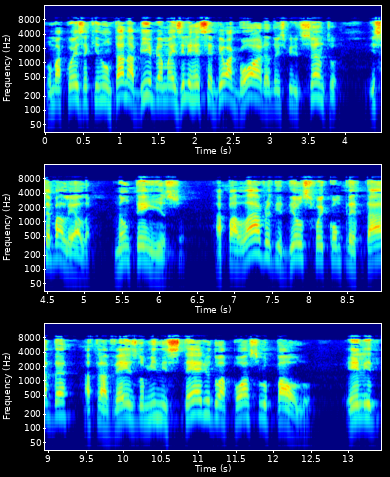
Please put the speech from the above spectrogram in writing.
uma coisa que não está na Bíblia, mas ele recebeu agora do Espírito Santo. Isso é balela. Não tem isso. A palavra de Deus foi completada através do ministério do apóstolo Paulo. Ele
